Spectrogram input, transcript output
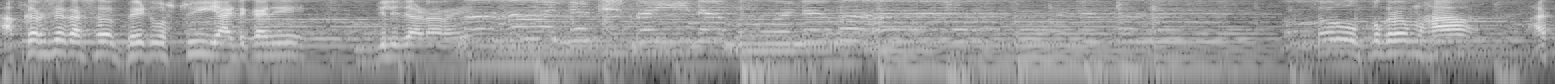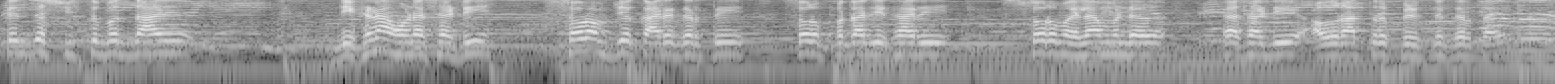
आकर्षक असं भेटवस्तूही या ठिकाणी दिली जाणार आहे. उपक्रम हा अत्यंत शिस्तबद्ध आणि देखणा होण्यासाठी सर्व आमचे कार्यकर्ते सर्व पदाधिकारी सर्व महिला मंडळ यासाठी अवरात्र प्रयत्न करत आहेत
